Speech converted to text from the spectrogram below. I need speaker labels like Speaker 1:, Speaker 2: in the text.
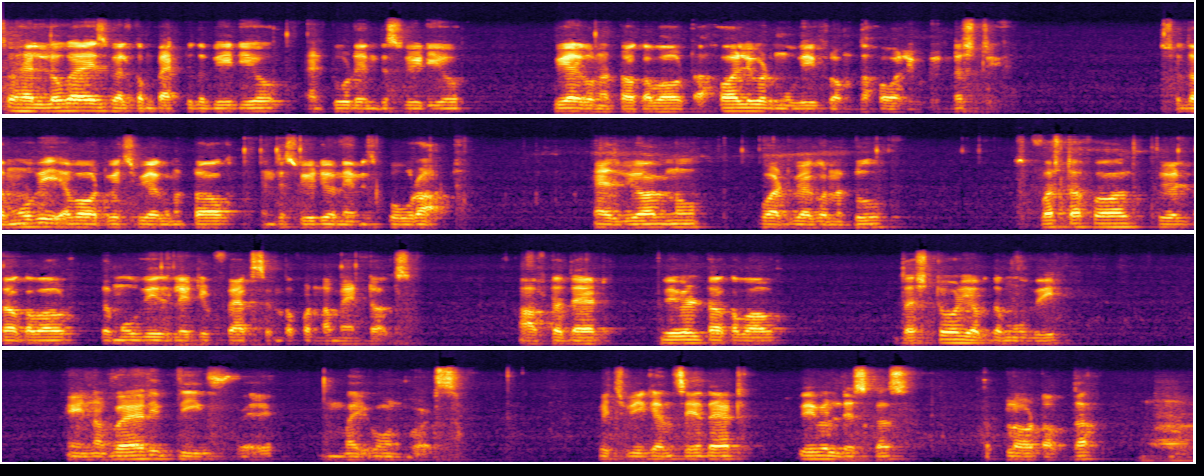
Speaker 1: So hello guys welcome back to the video. And today in this video we are going to talk about a hollywood movie from the hollywood industry. So the movie about which we are going to talk in this video name is borat. As we all know what we are going to do. So first of all we will talk about the movie related facts and the fundamentals. After that we will talk about the story of the movie in a very brief way my own words, which we can say that we will discuss the plot of the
